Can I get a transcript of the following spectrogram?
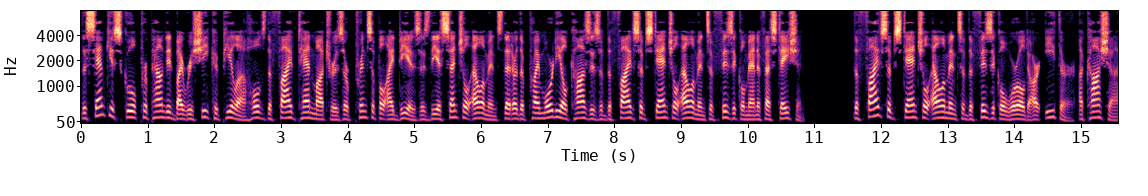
The Samkhya school propounded by Rishi Kapila holds the five tanmatras or principal ideas as the essential elements that are the primordial causes of the five substantial elements of physical manifestation. The five substantial elements of the physical world are, ether akasha,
